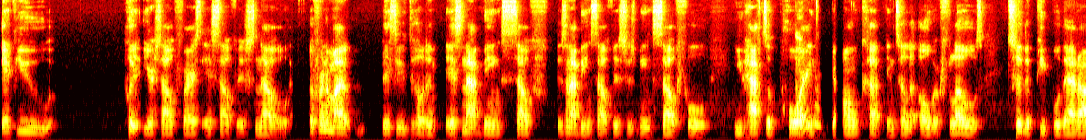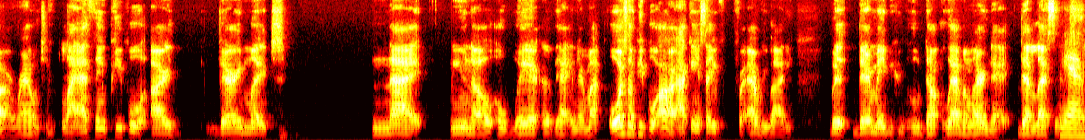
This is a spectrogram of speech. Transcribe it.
if you put yourself first, it's selfish. No. A friend of mine basically told him it's not being self it's not being selfish, it's just being selfful. You have to pour oh. into your own cup until it overflows to the people that are around you. Like I think people are very much not, you know, aware of that in their mind. Or some people are. I can't say for everybody, but there may be people who don't who haven't learned that that lesson. Yeah.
